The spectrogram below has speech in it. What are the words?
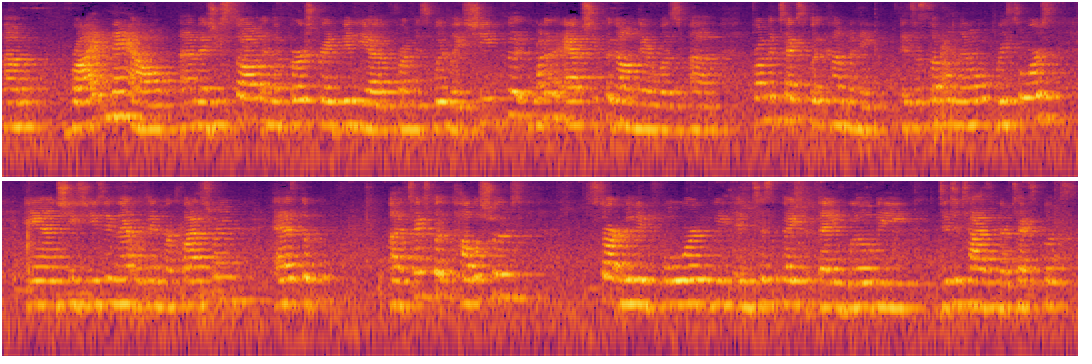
Um, Right now, um, as you saw in the first grade video from Ms. Whitley, she put, one of the apps she put on there was um, from a textbook company. It's a supplemental resource, and she's using that within her classroom. As the uh, textbook publishers start moving forward, we anticipate that they will be digitizing their textbooks.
